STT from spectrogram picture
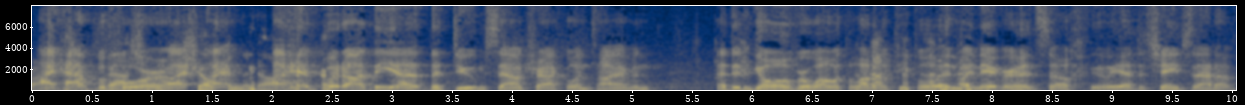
I have so before. I, choking I, the dog. I had put on the uh, the Doom soundtrack one time, and that didn't go over well with a lot of the people in my neighborhood. So we had to change that up.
